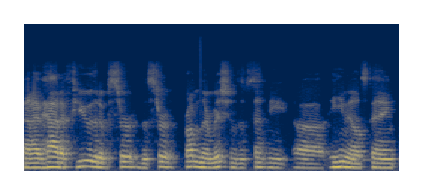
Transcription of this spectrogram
and I've had a few that have served the from their missions have sent me uh, emails saying,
